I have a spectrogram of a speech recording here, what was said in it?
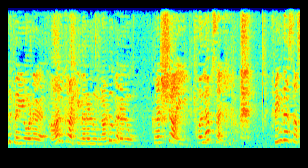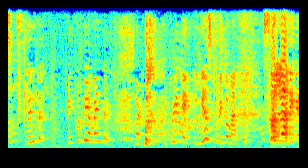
வலது கையோட ஆள்காட்டி விரலும் நடு விரலும் கிரஷ் ஆகி கொலாப்ஸ் ஆயிருக்கு fingers are so slender. It could be amended but it may take years to become active. சொல்லாதீங்க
